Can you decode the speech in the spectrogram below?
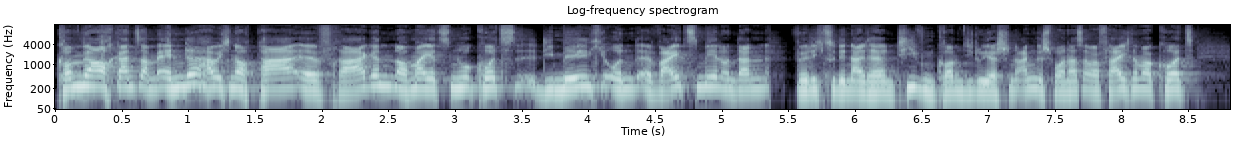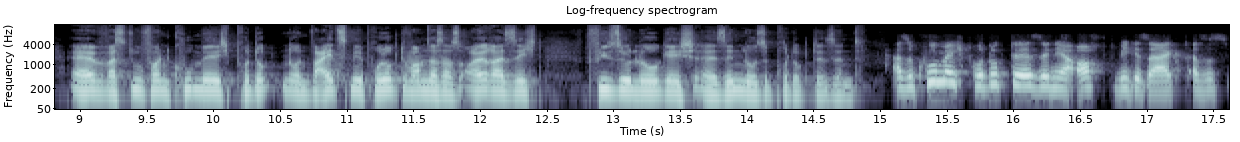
Kommen wir auch ganz am Ende, habe ich noch ein paar äh, Fragen. Nochmal jetzt nur kurz die Milch und äh, Weizenmehl und dann würde ich zu den Alternativen kommen, die du ja schon angesprochen hast. Aber vielleicht nochmal kurz, äh, was du von Kuhmilchprodukten und Weizenmehlprodukten, warum das aus eurer Sicht physiologisch äh, sinnlose Produkte sind. Also Kuhmilchprodukte sind ja oft, wie gesagt, also es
